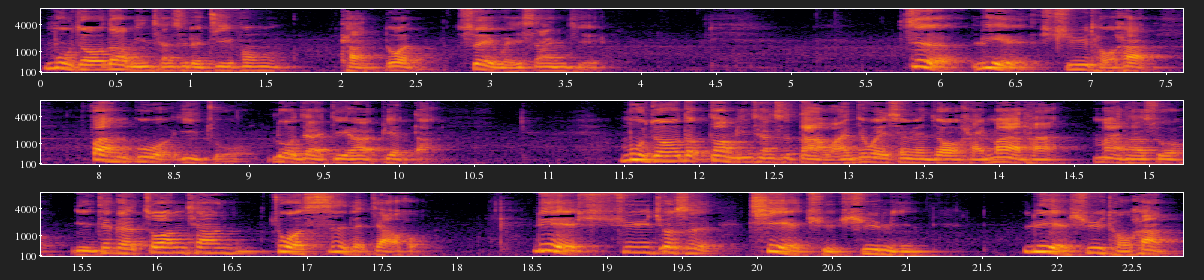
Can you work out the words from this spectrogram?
木州道明禅师的疾风砍断，碎为三截。”这略虚头汗，放过一着，落在第二便打。木州道道明禅师打完这位僧人之后，还骂他，骂他说：“你这个装腔作势的家伙！”略虚就是窃取虚名，略虚头汗，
